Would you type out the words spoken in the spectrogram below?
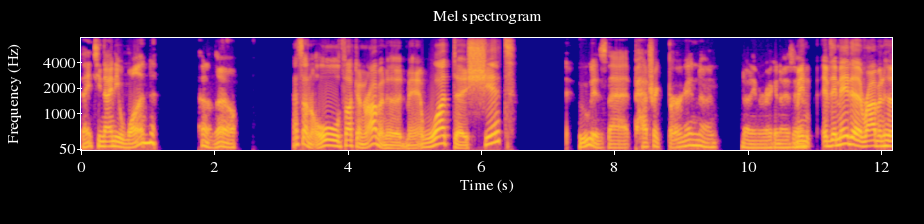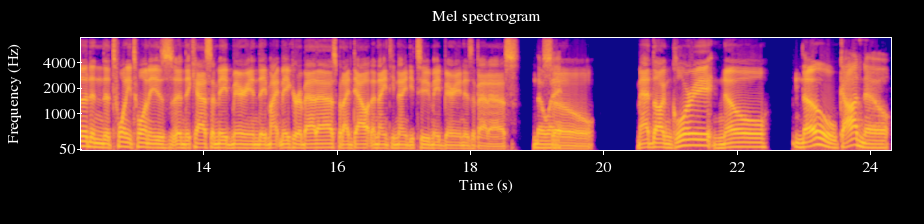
1991. I don't know. That's an old fucking Robin Hood, man. What the shit? Who is that? Patrick Bergin? I don't even recognize I mean, if they made a Robin Hood in the 2020s and they cast a Maid Marian, they might make her a badass, but I doubt a 1992 Maid Marian is a badass. No way. So, Mad Dog and Glory, no. no, God, no.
